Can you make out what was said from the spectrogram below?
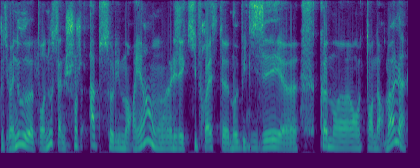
On dit, bah nous, pour nous, ça ne change absolument rien. les équipes restent mobilisées comme en, temps normal.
